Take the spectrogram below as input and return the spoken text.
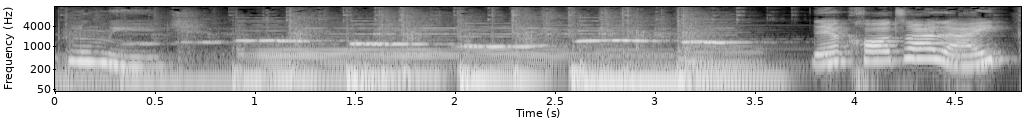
plumage. Their calls are like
